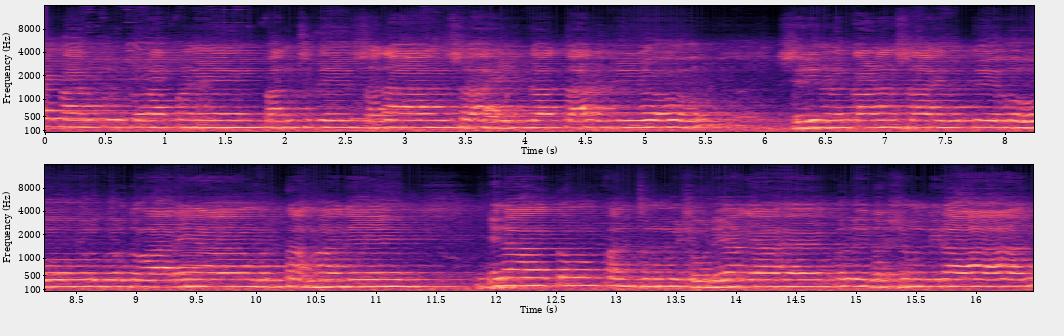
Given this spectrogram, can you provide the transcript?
ਅਕਾਲ ਪੁਰਖ ਆਪਣੇ ਪੰਥ ਦੇ ਸਦਾ ਸਹਾਈ ਦਾ ਤਰ ਜਿਓ ਸ੍ਰੀ ਨਨਕਾਣਾ ਸਾਹਿਬ ਤੇ ਹੋਰ ਗੁਰਦੁਆਰਿਆਂ, ਗੁਰਧਾਮਾਂ ਦੇ ਜਿਨ੍ਹਾਂ ਤੋਂ ਪੰਥ ਨੂੰ ਛੋੜਿਆ ਗਿਆ ਹੈ ਖੁੱਲੇ ਦਰਸ਼ਨ ਦੀ ਰਾਹ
